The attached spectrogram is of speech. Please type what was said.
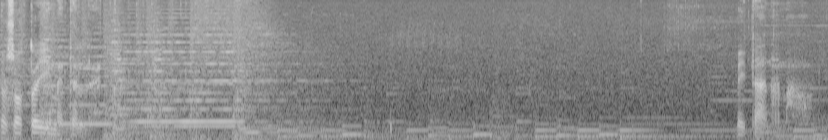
Jos ootte ihmetelleet. Mitä nämä on?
